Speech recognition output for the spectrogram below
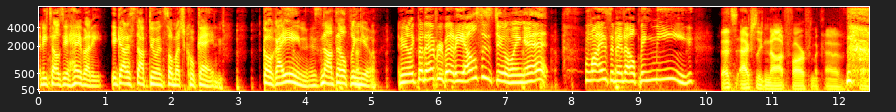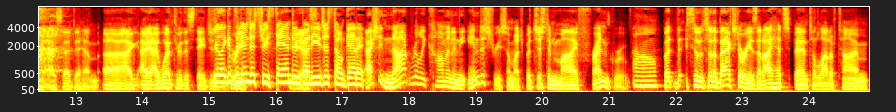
and he tells you, hey, buddy, you got to stop doing so much cocaine. cocaine is not helping you. And you're like, but everybody else is doing it. Why isn't it helping me? That's actually not far from the kind of thing that I said to him. Uh, I, I I went through the stages. You're like, it's an industry standard, Yes. buddy. You just don't get it. Actually, not really common in the industry so much, but just in my friend group. Oh, But so so the backstory is that I had spent a lot of time,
